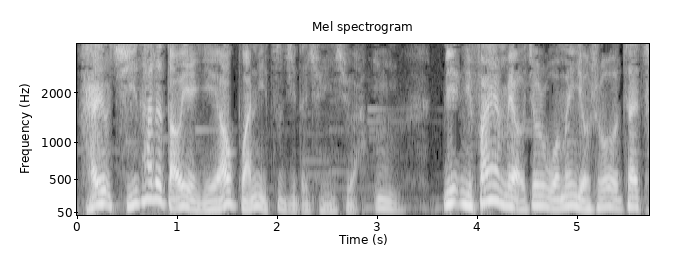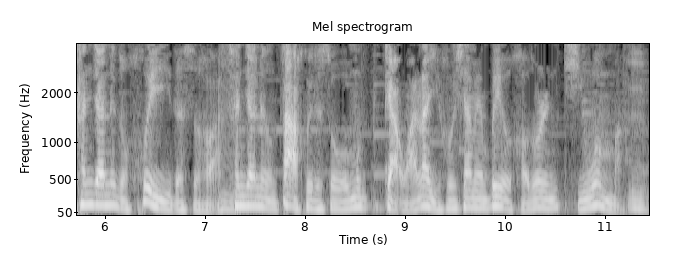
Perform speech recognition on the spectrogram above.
还有其他的导演也要管理自己的情绪啊。嗯。你你发现没有？就是我们有时候在参加那种会议的时候啊，参加那种大会的时候，我们讲完了以后，下面不有好多人提问嘛？嗯，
